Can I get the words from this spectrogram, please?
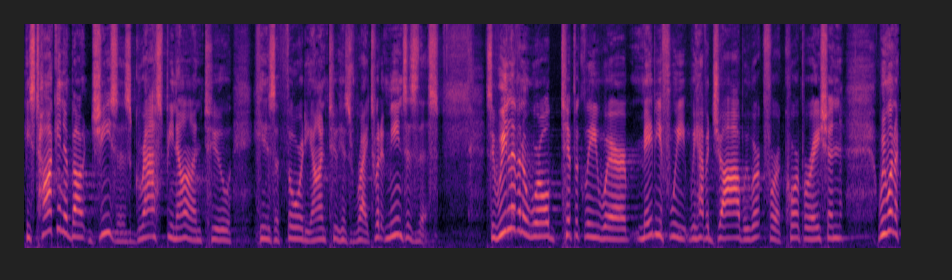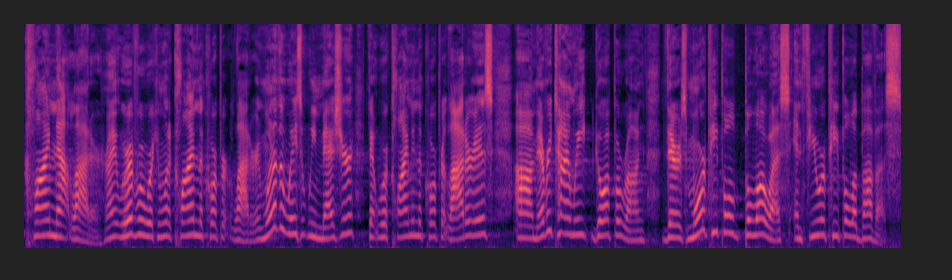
He's talking about Jesus grasping on to his authority, onto his rights. What it means is this. See, we live in a world typically where maybe if we, we have a job, we work for a corporation, we want to climb that ladder, right? Wherever we're working, we want to climb the corporate ladder. And one of the ways that we measure that we're climbing the corporate ladder is um, every time we go up a rung, there's more people below us and fewer people above us.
